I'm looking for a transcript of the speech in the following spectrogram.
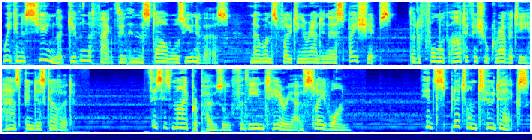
We can assume that given the fact that in the Star Wars universe no one's floating around in their spaceships, that a form of artificial gravity has been discovered. This is my proposal for the interior of Slave 1. It's split on two decks,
